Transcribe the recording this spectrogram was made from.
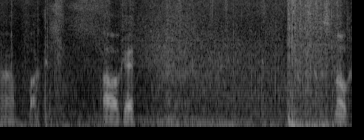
Oh fuck. Oh okay. Smoke.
